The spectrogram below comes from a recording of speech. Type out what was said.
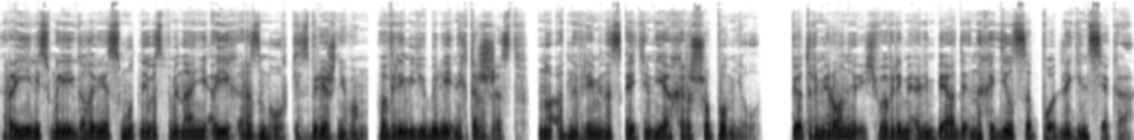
Роились в моей голове смутные воспоминания о их размолвке с Брежневым во время юбилейных торжеств, но одновременно с этим я хорошо помнил. Петр Миронович во время Олимпиады находился подле генсека,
